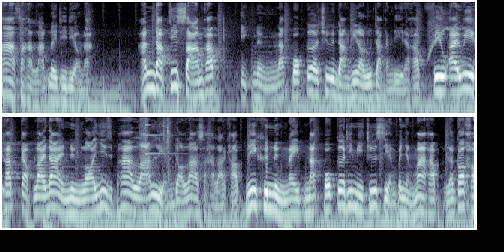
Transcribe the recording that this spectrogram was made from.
ลาร์สหรัฐเลยทีเดียวนะ อันดับที่ 3 ครับ อีกหนึ่งนักโป๊กเกอร์ชื่อดังที่เรารู้จักกันดีนะครับฟิลไอวี่ครับกับรายได้ 125 ล้านเหรียญดอลลาร์สหรัฐครับ นี่คือหนึ่งในนักโป๊กเกอร์ที่มีชื่อเสียงเป็นอย่างมากครับ แล้วก็เขา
